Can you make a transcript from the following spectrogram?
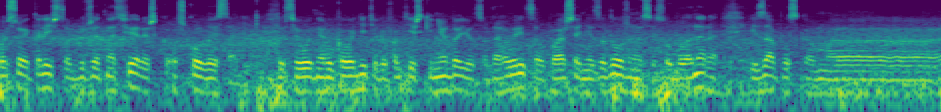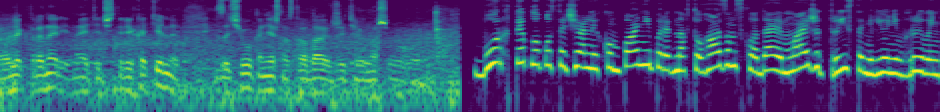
большое количество бюджетной сферы, шко- школы и садики. Сегодня руководителю фактически не удается договориться о погашении задолженности с облэнерго и запуском э, электроэнергии на эти четыре котельни, из-за чего, конечно, страдают жители нашего города. Борг теплопостачальних компаній перед Нафтогазом складає майже 300 мільйонів гривень.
